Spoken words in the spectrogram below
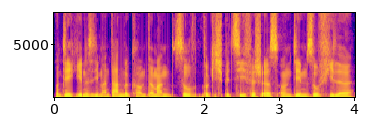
Und die Ergebnisse, die man dann bekommt, wenn man so wirklich spezifisch ist und dem so viele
